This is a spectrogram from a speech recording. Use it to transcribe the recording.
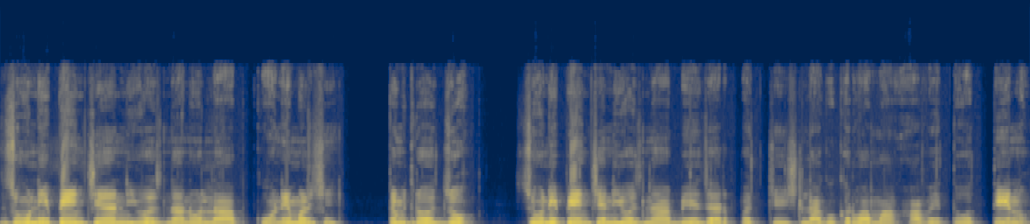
જૂની પેન્શન યોજનાનો લાભ કોને મળશે? તો મિત્રો, જો જૂની પેન્શન યોજના બે હજાર પચીસ લાગુ કરવામાં આવે તો તેનો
